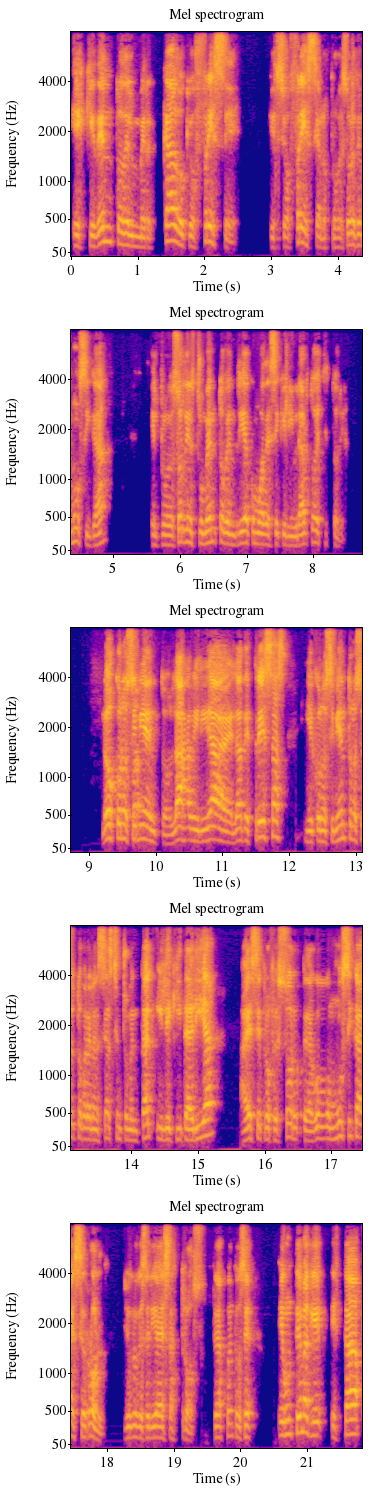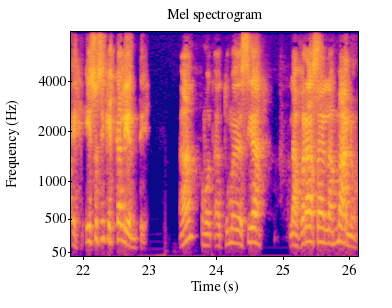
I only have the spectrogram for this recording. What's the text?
es que dentro del mercado que ofrece, que se ofrece a los profesores de música, el profesor de instrumento vendría como a desequilibrar toda esta historia. Los conocimientos, las habilidades, las destrezas y el conocimiento, ¿no es cierto?, para la enseñanza instrumental y le quitaría a ese profesor pedagogo música ese rol. Yo creo que sería desastroso. ¿Te das cuenta? O sea, es un tema que está, eso sí que es caliente. ¿ah? Como tú me decías, las brasas en las manos.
